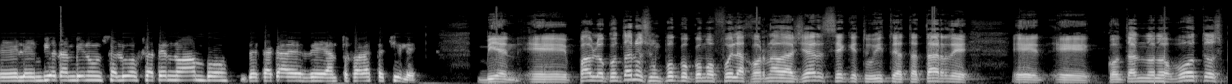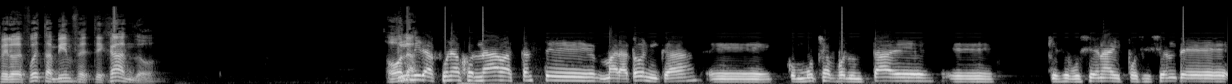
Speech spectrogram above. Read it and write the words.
Eh, le envío también un saludo fraterno a ambos desde acá, desde Antofagasta, Chile. Bien, eh, Pablo, contanos un poco cómo fue la jornada ayer. Sé que estuviste hasta tarde eh, eh, contándonos votos, pero después también festejando. Hola. Sí, mira, fue una jornada bastante maratónica, eh, con muchas voluntades que se pusieron a disposición de,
